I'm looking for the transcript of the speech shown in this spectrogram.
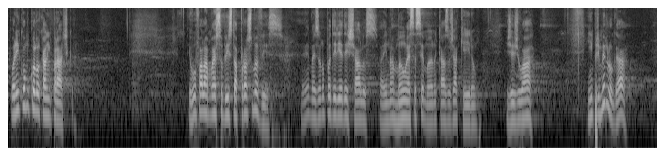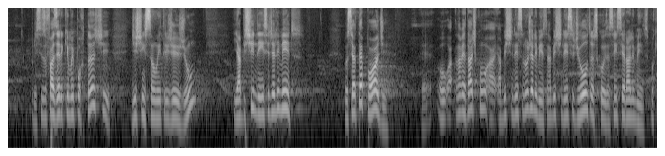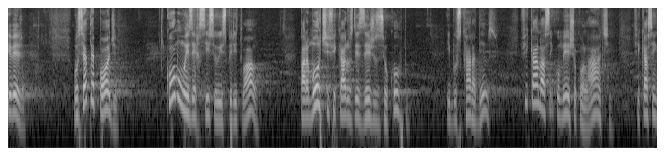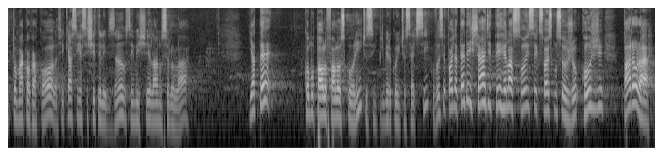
Porém, como colocá-lo em prática? Eu vou falar mais sobre isso da próxima vez. Né? Mas eu não poderia deixá-los aí na mão essa semana, caso já queiram jejuar. E, em primeiro lugar, preciso fazer aqui uma importante distinção entre jejum e abstinência de alimentos. Você até pode, é, ou na verdade, com a abstinência não de alimentos, né, abstinência de outras coisas, sem ser alimentos. Porque veja, você até pode, como um exercício espiritual, para mortificar os desejos do seu corpo e buscar a Deus, ficar lá sem comer chocolate, ficar sem tomar Coca-Cola, ficar sem assistir televisão, sem mexer lá no celular. E até, como Paulo fala aos Coríntios, em 1 Coríntios 7,5, você pode até deixar de ter relações sexuais com seu cônjuge para orar.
